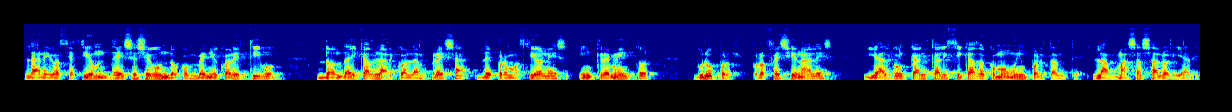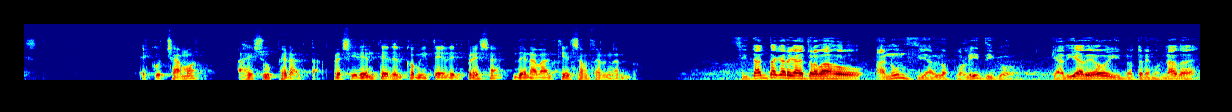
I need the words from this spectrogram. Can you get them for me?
la negociación de ese segundo convenio colectivo donde hay que hablar con la empresa de promociones, incrementos, grupos profesionales y algo que han calificado como muy importante, las masas salariales. Escuchamos a Jesús Peralta, presidente del Comité de Empresa de Navanti en San Fernando. Si tanta carga de trabajo anuncian los políticos, que a día de hoy no tenemos nada, ¿eh?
